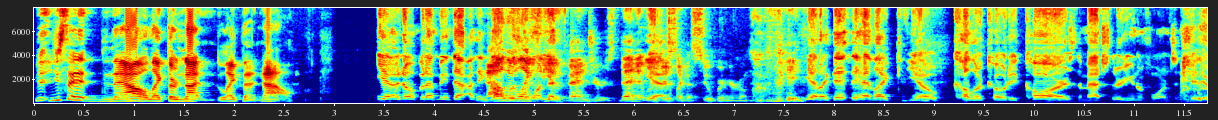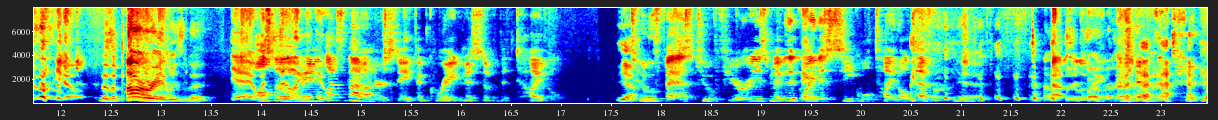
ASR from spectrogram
You say it now, like they're not like that now. Yeah, no, but I mean that I think Now that they're was like the one the that. Avengers. Then it was Yeah. just like a superhero movie. Yeah, like they, they had like you know color coded cars to match their uniforms and shit. It was, you know, They're the Power Yeah, it Rangers then. yeah, it was Also, filling. I mean, it, let's not understate the greatness of the title. Yeah. Too Fast, Too Furious, maybe the greatest sequel title ever. Yeah. Absolutely. pretty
